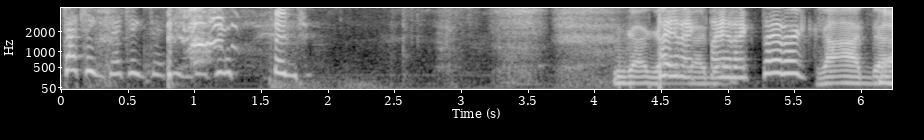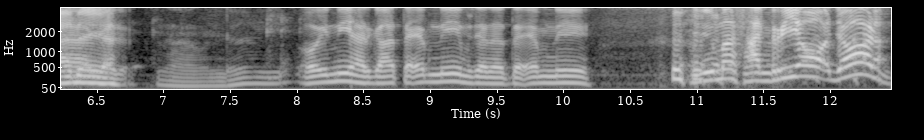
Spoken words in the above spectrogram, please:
Cacing, cacing, cacing, cacing. Enggak, enggak, Terek, enggak ada. terek, terek. Enggak ada. Nggak ada ya? ada. Deui. Oh, ini harga ATM nih, mesin ATM nih. Ini mah Sanrio, John.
